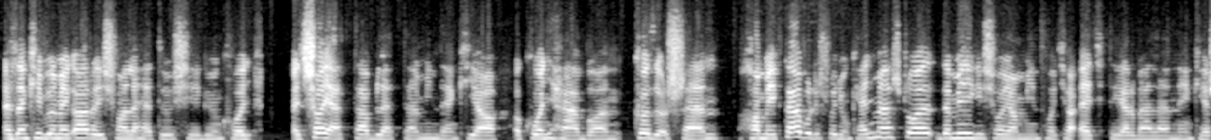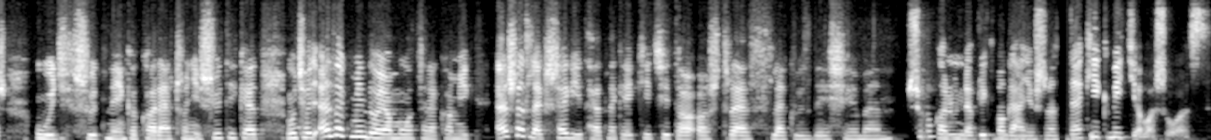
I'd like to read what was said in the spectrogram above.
Ezen kívül még arra is van lehetőségünk, hogy egy saját tablettel mindenki a, a konyhában közösen ha még távol is vagyunk egymástól, de mégis olyan, mintha egy térben lennénk, és úgy sütnénk a karácsonyi sütiket. Úgyhogy ezek mind olyan módszerek, amik esetleg segíthetnek egy kicsit a, a stressz leküzdésében. Sokan ünneplik magányosan. Nekik mit javasolsz?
